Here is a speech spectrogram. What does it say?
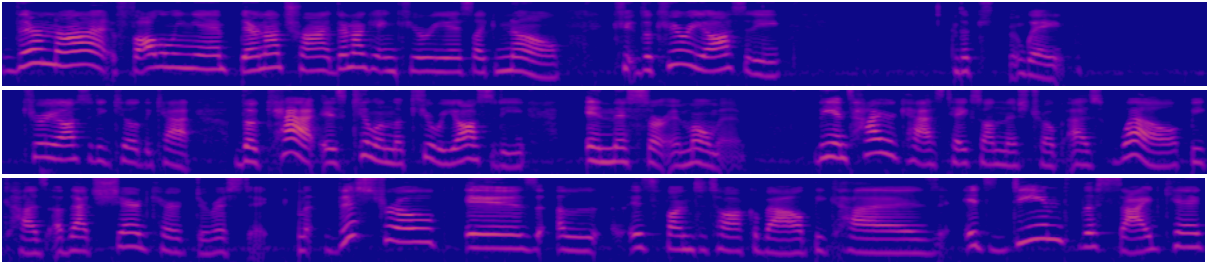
they're not following it. They're not trying, they're not getting curious. Like, no. Cu- the curiosity, the, wait, curiosity killed the cat. The cat is killing the curiosity in this certain moment. The entire cast takes on this trope as well because of that shared characteristic. This trope is a, is fun to talk about because it's deemed the sidekick,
